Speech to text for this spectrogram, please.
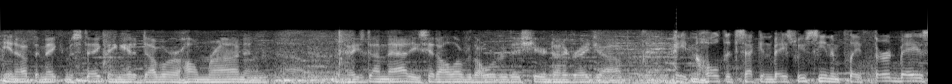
you know, if they make a mistake, they can hit a double or a home run, and um, you know, he's done that. He's hit all over the order this year and done a great job. Peyton Holt at second base. We've seen him play third base,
